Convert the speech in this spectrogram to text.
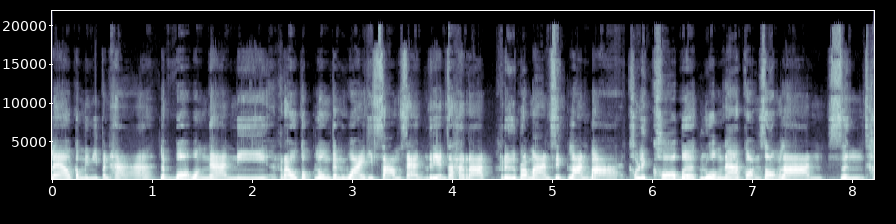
แล้วก็ไม่มีปัญหา และบอกว่างานนี้เราตกลงกันไว้ที่ 3 0 0แสนเหรียญสหรัฐ หรือประมาณ 10 ล้านบาท เขาเลยขอเบิกล่วงหน้าก่อน 2 ล้าน ซึ่งเธ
